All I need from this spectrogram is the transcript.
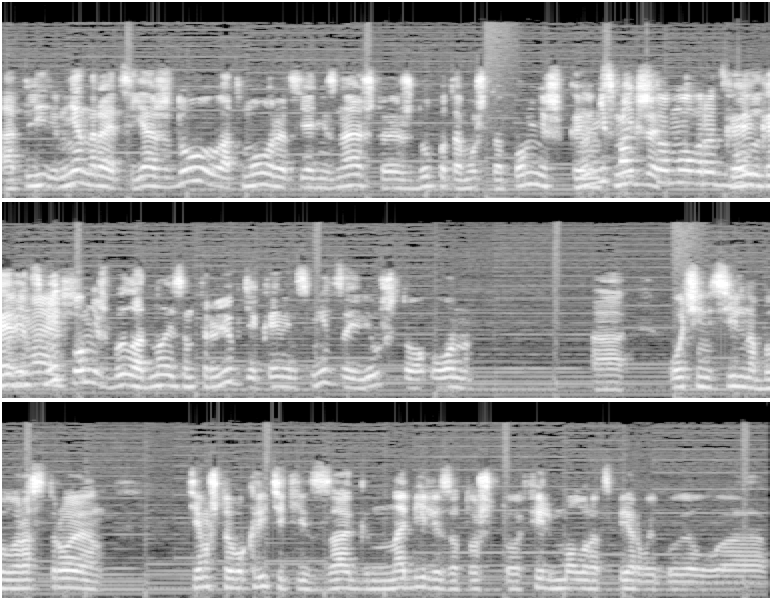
Отли... Мне нравится. Я жду от Молрец, я не знаю, что я жду, потому что помнишь, Ну Кевин не Смит факт, же... что Молрец будут, Кевин понимаешь? Смит, помнишь, было одно из интервью, где Кевин Смит заявил, что он а, очень сильно был расстроен тем, что его критики загнобили за то, что фильм Молрец первый был а,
